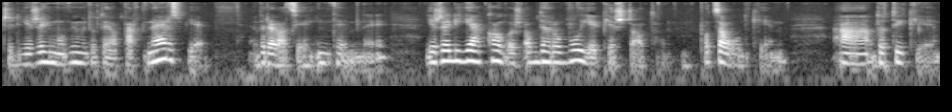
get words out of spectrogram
Czyli jeżeli mówimy tutaj o partnerstwie w relacjach intymnych, jeżeli ja kogoś obdarowuję pieszczotą, pocałunkiem, a dotykiem,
